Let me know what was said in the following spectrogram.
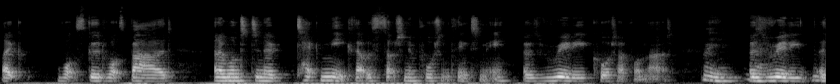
Like what's good, what's bad, and I wanted to know technique. That was such an important thing to me. I was really caught up on that. Really? I was Yeah. really uh,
